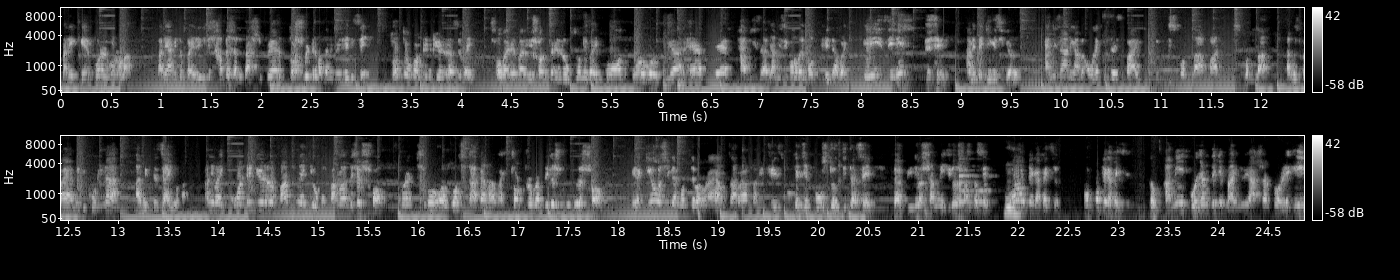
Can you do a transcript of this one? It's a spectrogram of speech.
মানে এরপরে ঘটনা মানে আমি তো বাইরে গেছি সাথে সাথে দশ মিনিট দশ মিনিটের মাথায় বেড়ে গেছি যত কন্টেন্ট ক্রিয়েটর আছে ভাই সবাই ভাই সরকারি লোকজন ভাই মদ বড় বড় বিয়ার হ্যাঁ হ্যাঁ আমি আমি কোনো মদ খেয়ে না এই জিনিস দিছে আমি দেখে গেছি আমি জানি আমি ভাই মিস করলাম আমি ভাই আমি করি না? আমি তো যাইও না। আমি ভাই কন্টেন্ট ক্রিয়েটর বাদ নাই কেউ বাংলাদেশের সব তোমরা শুধু অল্প টাকা না ভাই চট্টগ্রাম থেকে শুরু করে সব এটা কেউ স্বীকার করতে পারবে না। এখন যারা মানে ফেসবুকে যে পোস্ট দিতেছে তার ভিডিওর সামনে হিরো আসতেছে বড় টাকা খাইছে কত টাকা খাইছে। তো আমি ওখান থেকে বাইরে আসার পরে এই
